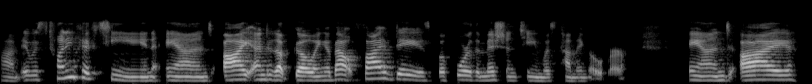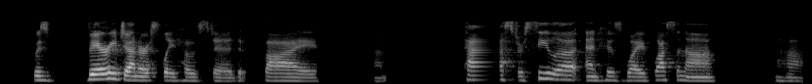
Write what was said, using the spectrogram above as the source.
Um, it was 2015, and I ended up going about five days before the mission team was coming over. And I was very generously hosted by um, Pastor Sila and his wife Wasana uh,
